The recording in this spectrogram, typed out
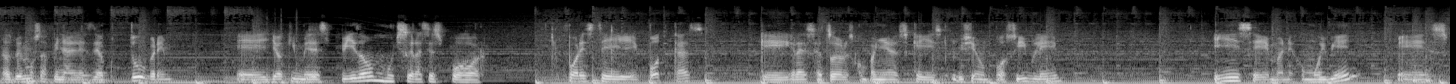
nos vemos a finales de octubre. Eh, yo aquí me despido, muchas gracias por, por este podcast, que gracias a todos los compañeros que lo hicieron posible y se manejó muy bien. Es,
